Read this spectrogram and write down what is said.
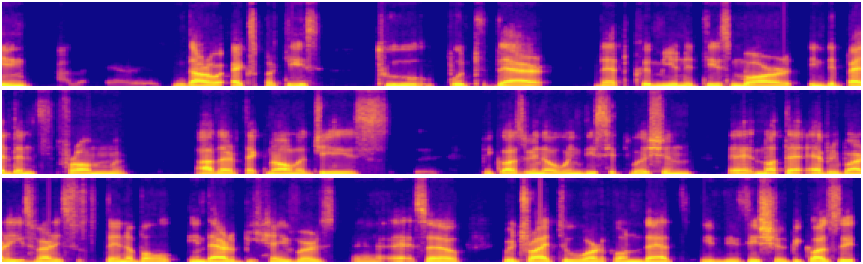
in other areas, our expertise to put their that communities more independent from other technologies because we know in this situation uh, not that everybody is very sustainable in their behaviors. Uh, uh so we try to work on that in this issue because it,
